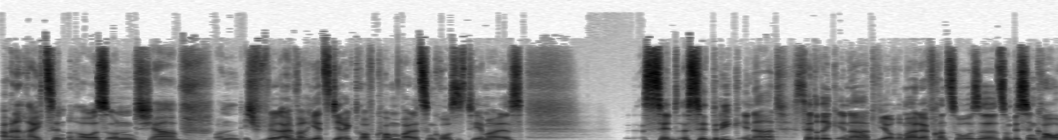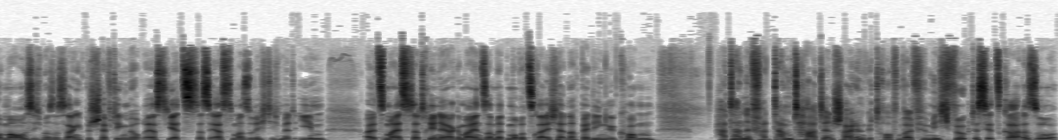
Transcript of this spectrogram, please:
Aber dann reicht's hinten raus. Und ja, pff, und ich will einfach jetzt direkt drauf kommen, weil es ein großes Thema ist. Cedric Inat, Cedric Inat, wie auch immer, der Franzose, so ein bisschen graue Maus. Ich muss auch sagen, ich beschäftige mich auch erst jetzt das erste Mal so richtig mit ihm. Als Meistertrainer ja gemeinsam mit Moritz Reichert nach Berlin gekommen. Hat er eine verdammt harte Entscheidung getroffen, weil für mich wirkt es jetzt gerade so,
